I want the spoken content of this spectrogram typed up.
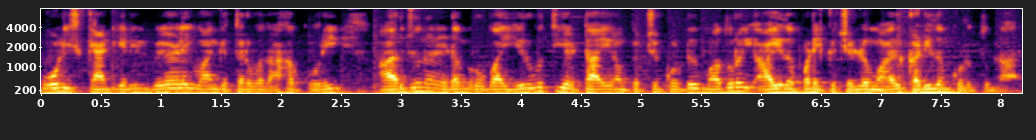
போலீஸ் கேண்டீனில் வேலை வாங்கி தருவதாக கூறி அர்ஜுனனிடம் ரூபாய் இருபத்தி எட்டாயிரம் பெற்றுக்கொண்டு மதுரை ஆயுதப்படைக்கு செல்லுமாறு கடிதம் கொடுத்துள்ளார்.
